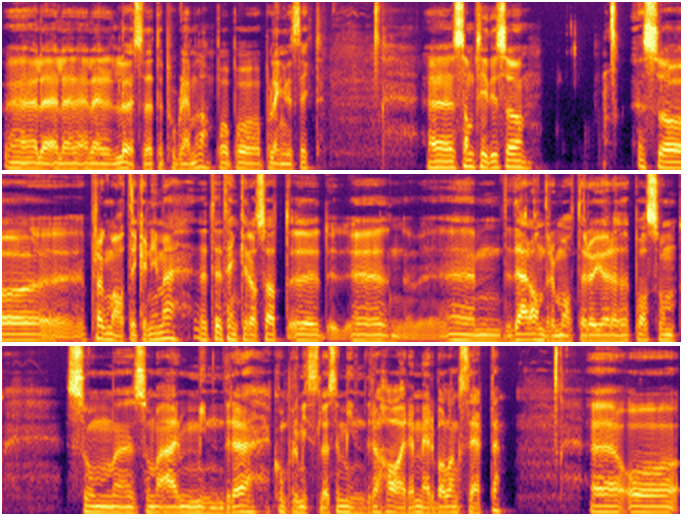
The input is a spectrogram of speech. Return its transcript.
eller, eller, eller, løse dette problemet da, på, på, på lengre sikt. Samtidig så så eh, pragmatikeren i meg jeg tenker også at uh, det er andre måter å gjøre det på som, som, som er mindre kompromissløse, mindre harde, mer balanserte. Og,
